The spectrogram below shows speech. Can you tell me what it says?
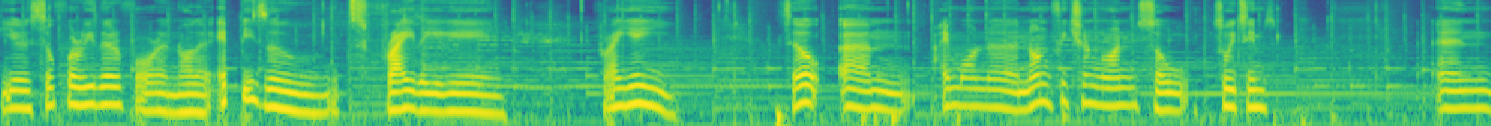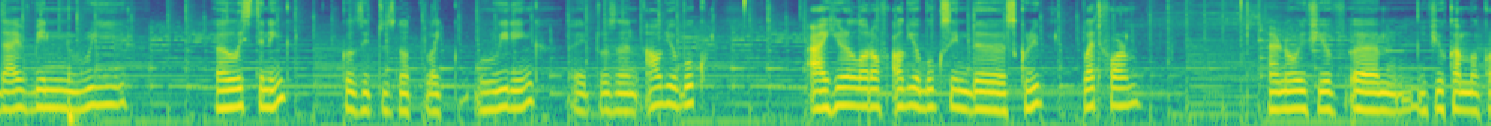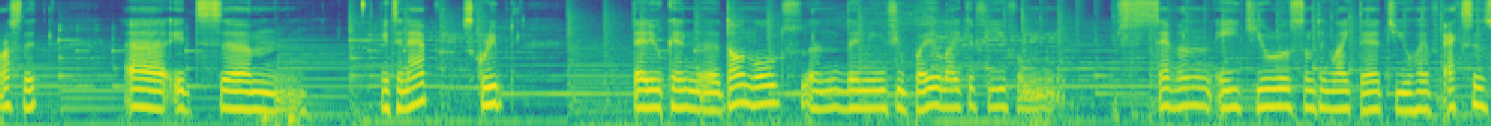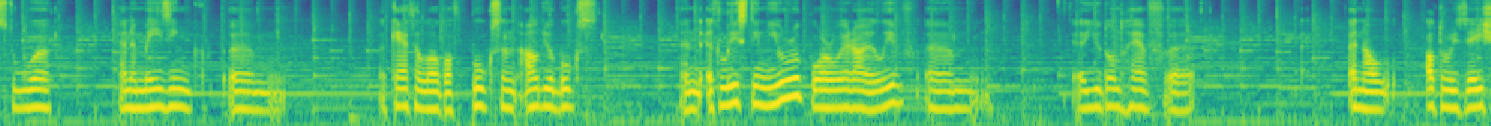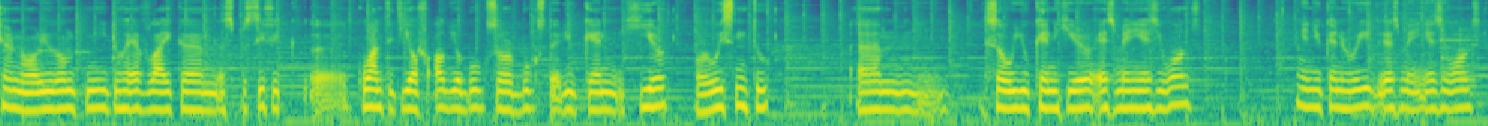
here Sofa Reader for another episode. It's Friday again. Friday. So, um, I'm on a non-fiction run, so so it seems, and I've been re uh, listening because it was not like reading; it was an audiobook. I hear a lot of audiobooks in the Scribd platform I don't know if you've um, if you come across it. Uh, it's um, it's an app Scribd that you can uh, download, and then if you pay like a fee from seven, eight euros, something like that, you have access to uh, an amazing um, a catalog of books and audiobooks. And at least in Europe or where I live, um, uh, you don't have uh, an authorization or you don't need to have like um, a specific uh, quantity of audiobooks or books that you can hear or listen to. Um, so you can hear as many as you want and you can read as many as you want.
